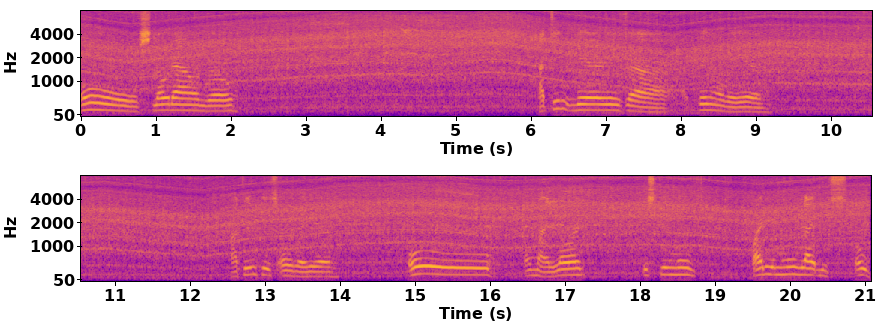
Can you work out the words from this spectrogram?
Oh, slow down, bro. I think there is a thing over here. I think it's over here. Oh, oh my lord. This still moves. Why do you move like this? Oh,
